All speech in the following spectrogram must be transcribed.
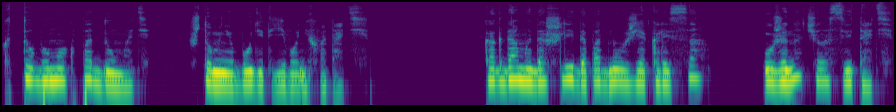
Кто бы мог подумать, что мне будет его не хватать. Когда мы дошли до подножья колеса, уже начало светать,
